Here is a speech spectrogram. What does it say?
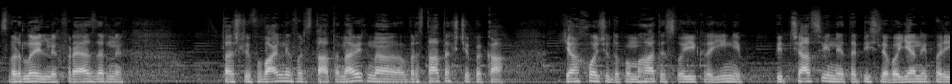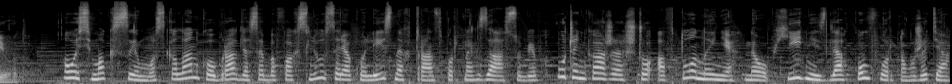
сверлильних, фрезерних та шліфувальних верстатах, навіть на верстатах ЧПК. Я хочу допомагати своїй країні під час війни та післявоєнний період. А ось Максим Москаленко обрав для себе фах слюсаря колісних транспортних засобів. Учень каже, що авто нині необхідність для комфортного життя.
